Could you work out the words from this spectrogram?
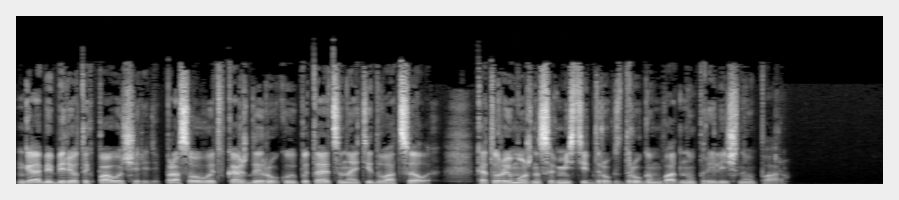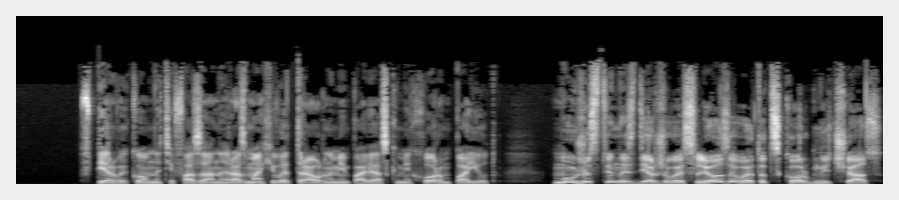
Габи берет их по очереди, просовывает в каждую руку и пытается найти два целых, которые можно совместить друг с другом в одну приличную пару. В первой комнате фазаны, размахивая траурными повязками, хором поют, мужественно сдерживая слезы в этот скорбный час.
